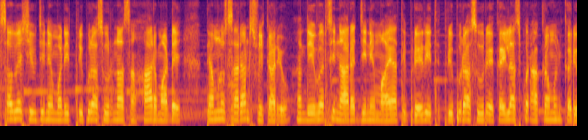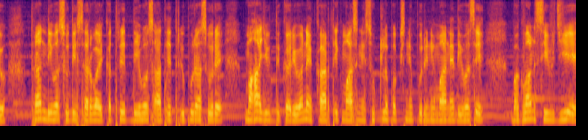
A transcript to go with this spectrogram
સૌએ શિવજીને મળી ત્રિપુરાસુરના સંહાર માટે તેમનું શરણ સ્વીકાર્યું. દેવર્ષિ નારદજીની માયાથી પ્રેરિત ત્રિપુરાસુરે કૈલાસ પર આક્રમણ કર્યું. ત્રણ દિવસ સુધી સર્વ એકત્રિત દેવો સાથે ત્રિપુરાસુરે મહાયુદ્ધ કર્યું અને કાર્તિક માસની શુક્લ પક્ષની પૂર્ણિમાને દિવસે ભગવાન શિવજીએ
